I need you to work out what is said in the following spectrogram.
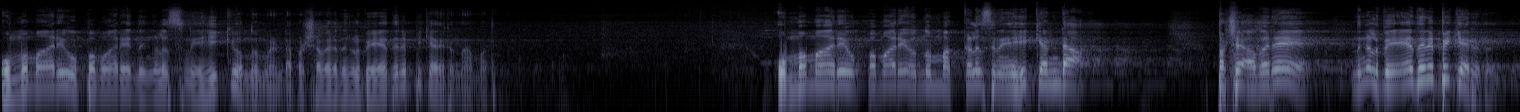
ഉമ്മമാരെ ഉപ്പമാരെ നിങ്ങൾ സ്നേഹിക്കുകയൊന്നും വേണ്ട പക്ഷെ അവരെ നിങ്ങൾ വേദനിപ്പിക്കാതിരുന്നാൽ മതി. ഉമ്മമാരെ ഉപ്പമാരെ ഒന്നും മക്കൾ സ്നേഹിക്കണ്ട. പക്ഷെ അവരെ നിങ്ങൾ വേദനിപ്പിക്കരുത്.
